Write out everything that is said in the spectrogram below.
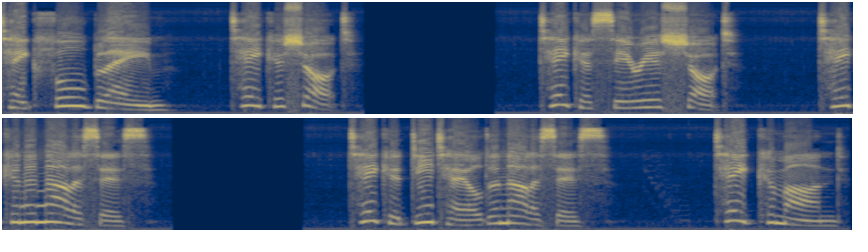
Take full blame. Take a shot. Take a serious shot. Take an analysis. Take a detailed analysis. Take command.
